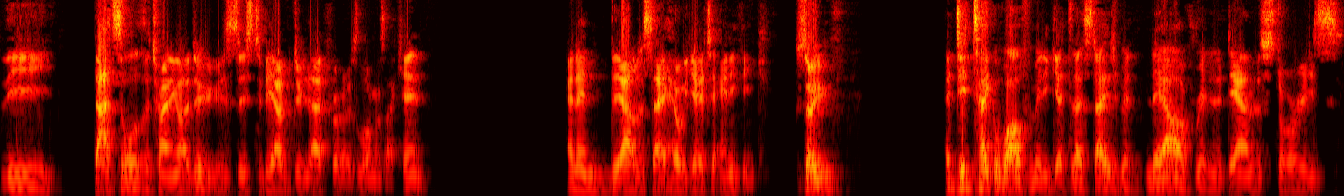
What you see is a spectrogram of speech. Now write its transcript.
The that's all the training I do is just to be able to do that for as long as I can. And then be able to say hell yeah to anything so it did take a while for me to get to that stage, but now I've written it down the stories.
